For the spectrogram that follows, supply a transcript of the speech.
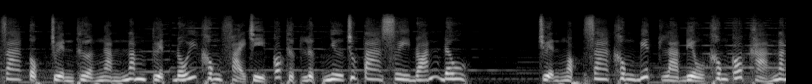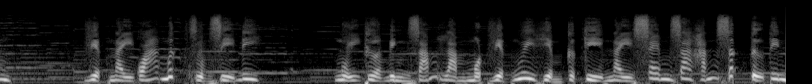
Gia tộc truyền thừa ngàn năm tuyệt đối không phải chỉ có thực lực như chúng ta suy đoán đâu. Chuyện Ngọc Gia không biết là điều không có khả năng. Việc này quá mức vượt gì đi. Ngụy Thừa Bình dám làm một việc nguy hiểm cực kỳ này xem ra hắn rất tự tin.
